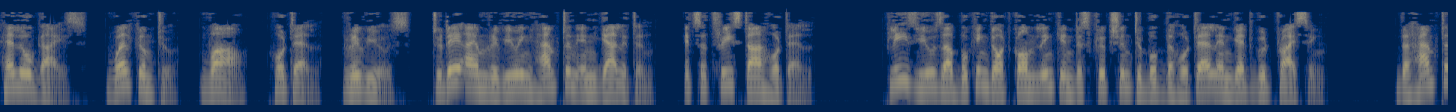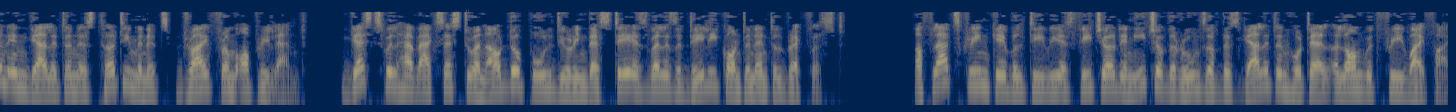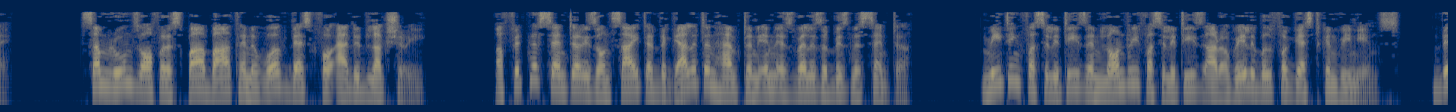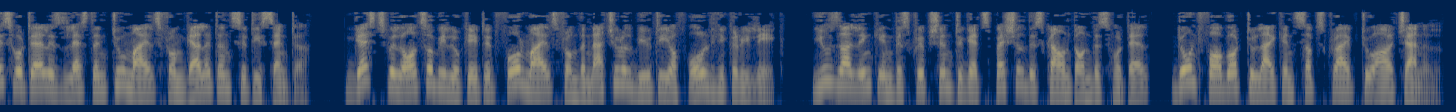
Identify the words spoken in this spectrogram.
Hello guys. Welcome to Wow Hotel Reviews. Today I am reviewing Hampton Inn Gallatin. It's a 3-star hotel. Please use our booking.com link in description to book the hotel and get good pricing. The Hampton Inn Gallatin is 30 minutes drive from Opryland. Guests will have access to an outdoor pool during their stay as well as a daily continental breakfast. A flat screen cable TV is featured in each of the rooms of this Gallatin hotel along with free Wi-Fi. Some rooms offer a spa bath and a work desk for added luxury. A fitness center is on site at the Gallatin Hampton Inn as well as a business center. Meeting facilities and laundry facilities are available for guest convenience. This hotel is less than 2 miles from Gallatin city center. Guests will also be located 4 miles from the natural beauty of Old Hickory Lake. Use our link in description to get special discount on this hotel. Don't forget to like and subscribe to our channel.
